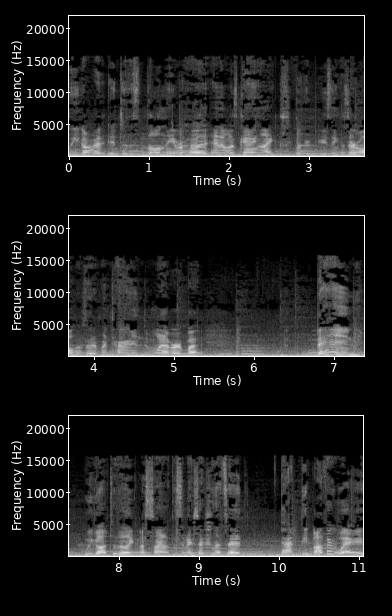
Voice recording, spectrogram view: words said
We got into this little neighborhood and it was getting like super confusing because there are all sorts of different turns and whatever. But then we got to the, like a sign at this intersection that said back the other way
